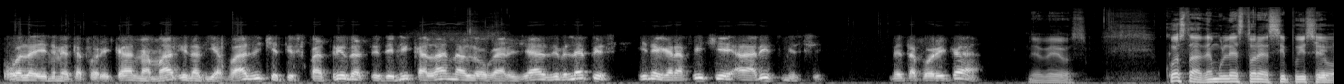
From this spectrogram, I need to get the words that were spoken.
Όλα είναι μεταφορικά να μάθει να διαβάζει και της πατρίδας την τιμή καλά να λογαριάζει. Βλέπεις είναι γραφή και αρρύθμιση. Μεταφορικά. Βεβαίως. Κώστα δεν μου λες τώρα εσύ που είσαι, ο,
